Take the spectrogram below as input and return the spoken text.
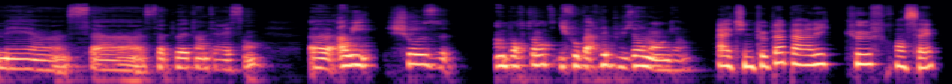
mais euh, ça, ça peut être intéressant. ah oui, chose importante, il faut parler plusieurs langues. Hein. Ah, tu ne peux pas parler que français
